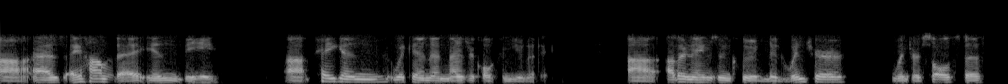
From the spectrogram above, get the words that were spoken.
uh, as a holiday in the uh, pagan, Wiccan, and magical community. Uh, other names include midwinter, winter solstice,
